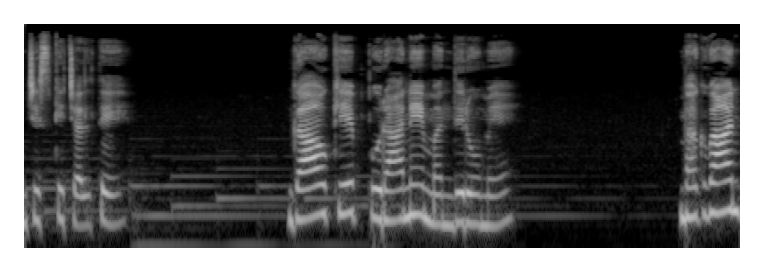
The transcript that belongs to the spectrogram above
जिसके चलते गाँव के पुराने मंदिरों में भगवान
